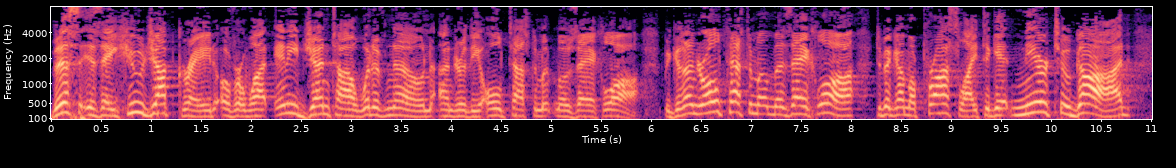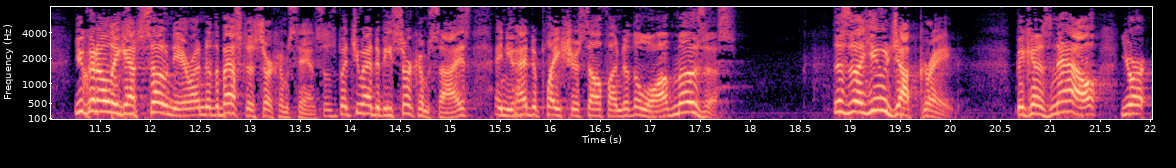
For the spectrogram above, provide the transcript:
This is a huge upgrade over what any Gentile would have known under the Old Testament Mosaic Law. Because under Old Testament Mosaic Law, to become a proselyte, to get near to God, you could only get so near under the best of circumstances, but you had to be circumcised and you had to place yourself under the law of Moses. This is a huge upgrade. Because now you're,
